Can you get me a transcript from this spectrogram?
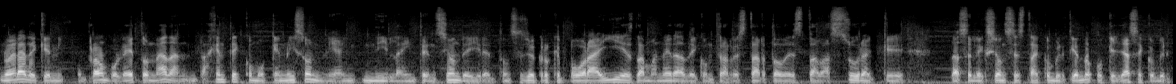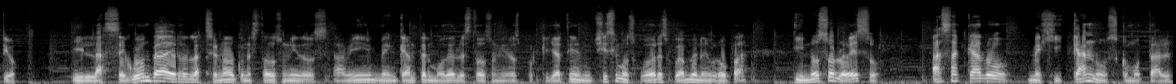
no era de que ni compraron boleto, nada. La gente como que no hizo ni, ni la intención de ir. Entonces yo creo que por ahí es la manera de contrarrestar toda esta basura que la selección se está convirtiendo o que ya se convirtió. Y la segunda es relacionado con Estados Unidos. A mí me encanta el modelo de Estados Unidos porque ya tiene muchísimos jugadores jugando en Europa. Y no solo eso, ha sacado mexicanos como tal,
